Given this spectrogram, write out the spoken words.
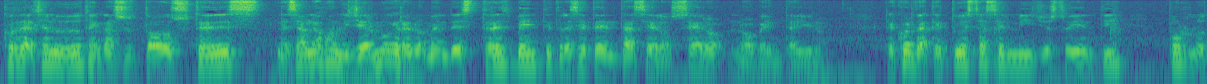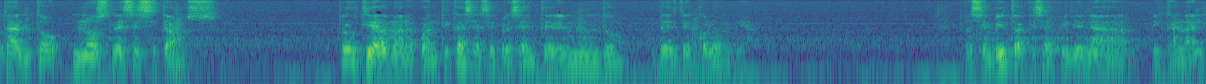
Cordial saludo, tengan todos ustedes. Les habla Juan Guillermo Guerrero Méndez, 320-370-0091. Recuerda que tú estás en mí, yo estoy en ti, por lo tanto nos necesitamos. Productividad Humana Cuántica se hace presente en el mundo desde Colombia. Los invito a que se afilien a mi canal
